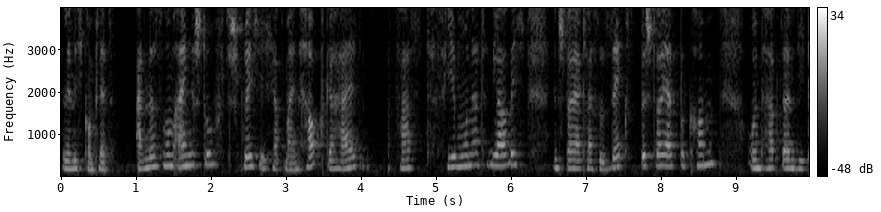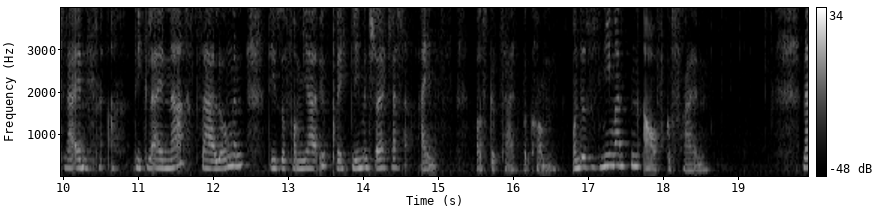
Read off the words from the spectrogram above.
nämlich komplett andersrum eingestuft, sprich ich habe mein Hauptgehalt fast vier Monate, glaube ich, in Steuerklasse 6 besteuert bekommen und habe dann die kleinen, die kleinen Nachzahlungen, die so vom Jahr übrig blieben, in Steuerklasse 1 ausgezahlt bekommen. Und es ist niemandem aufgefallen. Na,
